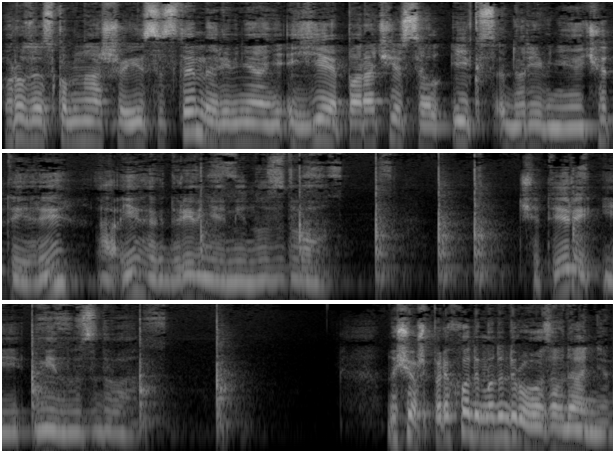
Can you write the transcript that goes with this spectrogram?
розв'язком нашої системи рівнянь є пара чисел х дорівнює 4, а y дорівнює мінус 2. 4 і мінус 2. Ну що ж, переходимо до другого завдання.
